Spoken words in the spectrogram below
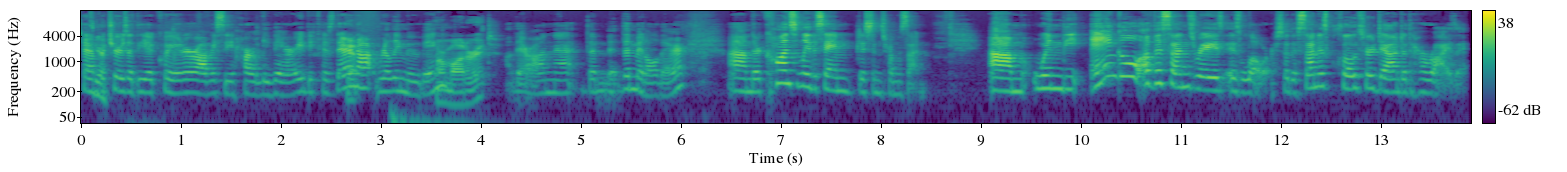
Temperatures at the equator obviously hardly vary because they're Yeah. not really moving. Or moderate. They're on that the the middle there. Um, they're constantly the same distance from the sun. Um, when the angle of the sun's rays is lower, so the sun is closer down to the horizon,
